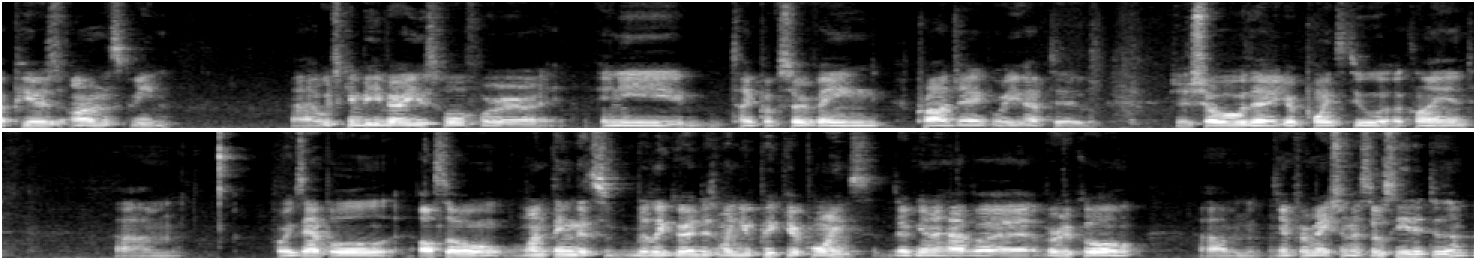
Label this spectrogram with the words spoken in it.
appears on the screen uh, which can be very useful for any type of surveying project where you have to show the, your points to a client um, for example, also one thing that's really good is when you pick your points, they're going to have a vertical um, information associated to them.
